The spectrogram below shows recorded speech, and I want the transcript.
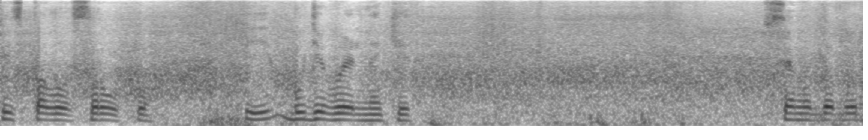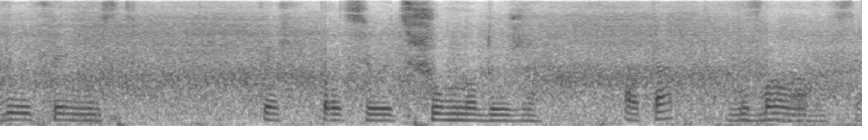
шість полос руху і будівельники. Все не добудують цей міст. Теж працюють шумно дуже. А так знову все.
